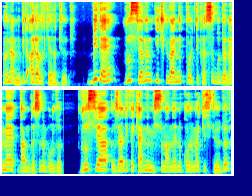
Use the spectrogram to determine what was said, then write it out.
önemli bir aralık yaratıyordu. Bir de Rusya'nın iç güvenlik politikası bu döneme damgasını vurdu. Rusya özellikle kendi Müslümanlarını korumak istiyordu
